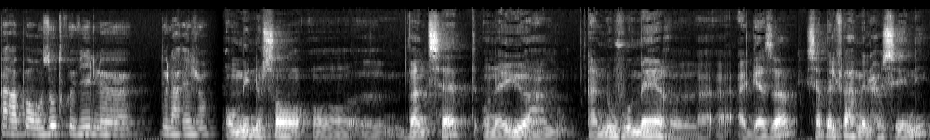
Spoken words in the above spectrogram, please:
par rapport aux autres villes euh, de la région? En 1927, on a eu un, nouveau maire euh, à, Gaza, qui s'appelle Fahm el-Husseini,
